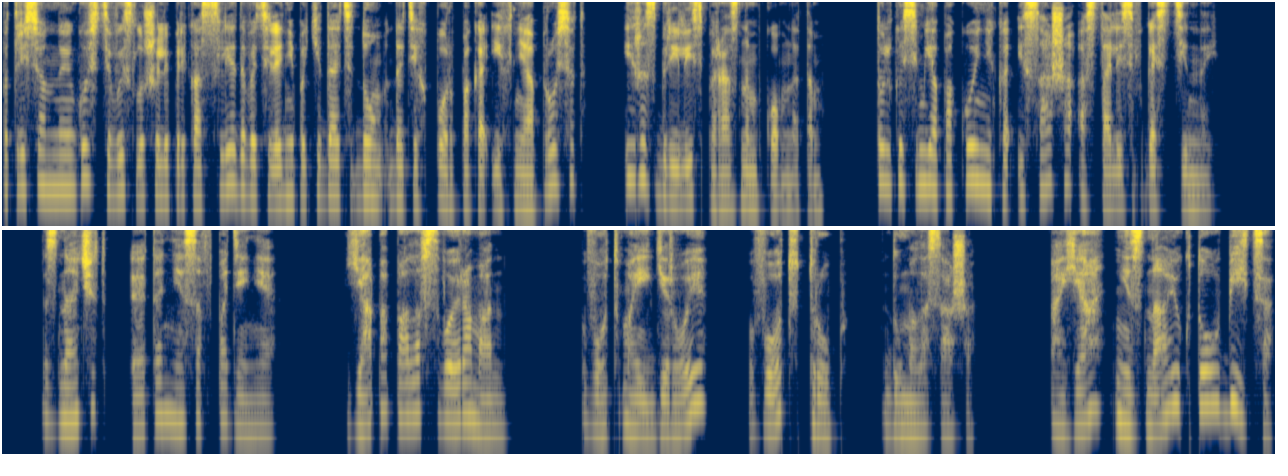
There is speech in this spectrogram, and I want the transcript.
Потрясенные гости выслушали приказ следователя не покидать дом до тех пор, пока их не опросят, и разбрелись по разным комнатам. Только семья покойника и Саша остались в гостиной. Значит, это не совпадение. Я попала в свой роман. Вот мои герои, вот труп, думала Саша. А я не знаю, кто убийца.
